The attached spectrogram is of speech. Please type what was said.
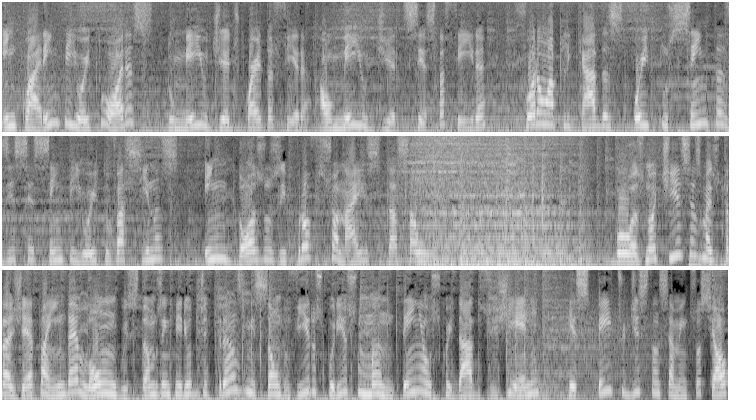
Em 48 horas, do meio-dia de quarta-feira ao meio-dia de sexta-feira, foram aplicadas 868 vacinas em idosos e profissionais da saúde. Boas notícias, mas o trajeto ainda é longo. Estamos em período de transmissão do vírus, por isso mantenha os cuidados de higiene, respeite o distanciamento social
